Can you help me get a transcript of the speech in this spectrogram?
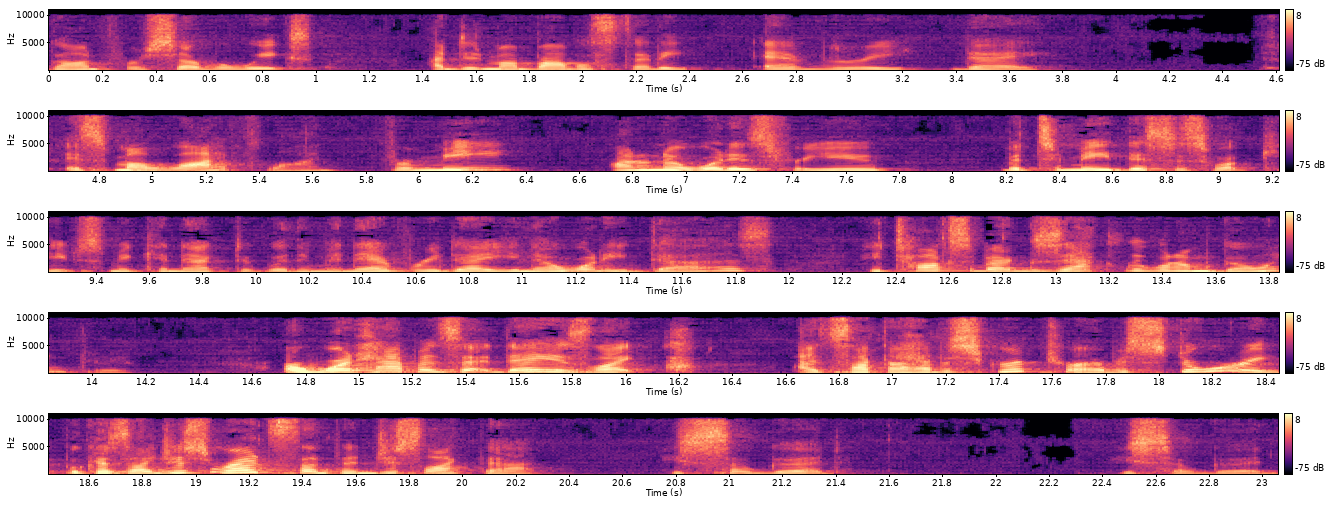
gone for several weeks. I did my Bible study every day. It's my lifeline. For me, I don't know what is for you, but to me, this is what keeps me connected with Him. And every day, you know what He does? He talks about exactly what I'm going through. Or what happens that day is like, it's like I have a scripture, I have a story because I just read something just like that. He's so good. He's so good.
